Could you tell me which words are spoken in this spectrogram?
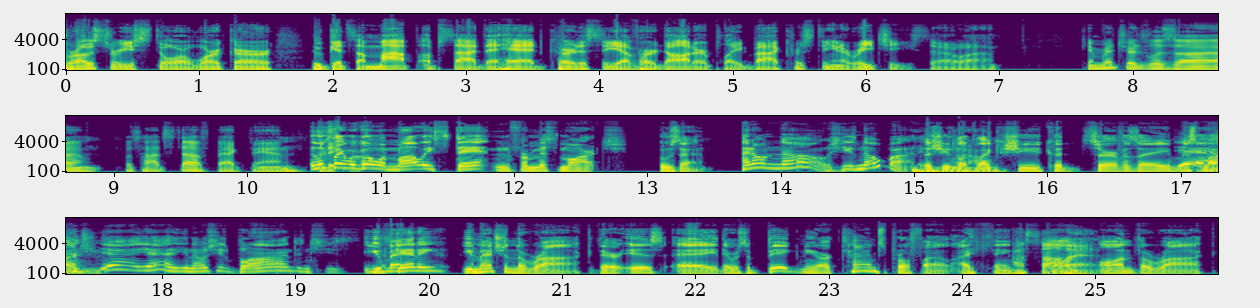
grocery store worker who gets a mop upside the head, courtesy of her daughter, played by Christina Ricci. So uh, Kim Richards was uh was hot stuff back then. It looks like we're going with Molly Stanton for Miss March. Who's that? I don't know. She's nobody. Does she look Wow. like she could serve as a Miss March? Yeah, yeah. You know, she's blonde and she's You men- skinny. you mentioned The Rock. There is a there was a big New York Times profile, I think, I saw on, that. on The Rock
